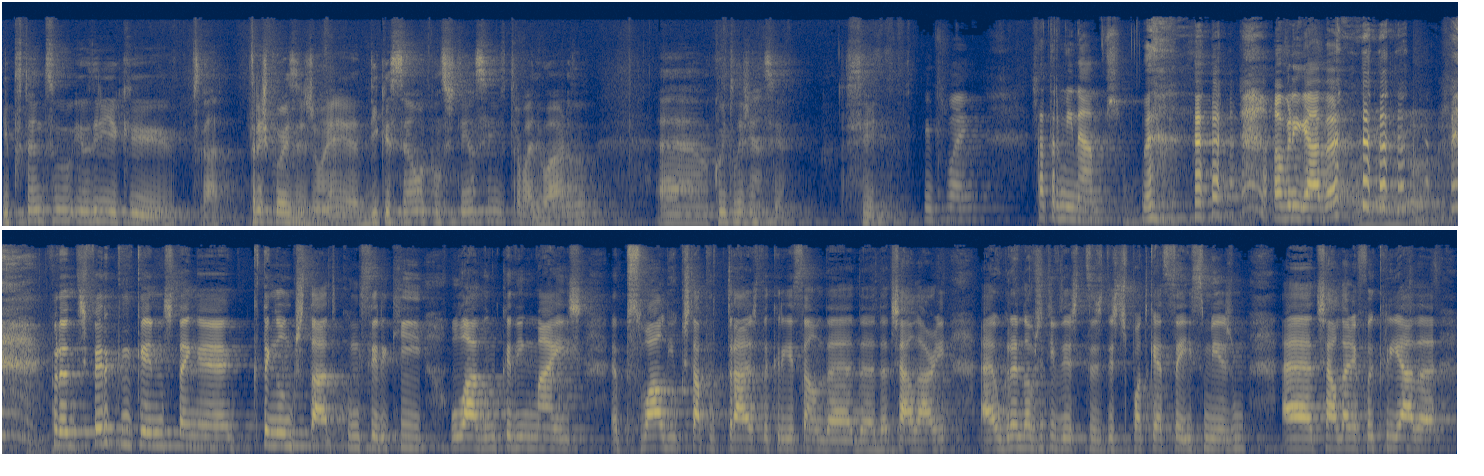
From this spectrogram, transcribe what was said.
E portanto eu diria que, sei lá, três coisas, não é? A dedicação, a consistência e o trabalho árduo uh, com inteligência. Sim. Muito bem. Já terminamos. Obrigada. Obrigado. Pronto, espero que quem nos tenha, que tenham gostado de conhecer aqui o lado um bocadinho mais eh, pessoal e o que está por trás da criação da, da, da Child Uh, o grande objetivo destes, destes podcasts é isso mesmo. A uh, Child foi criada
